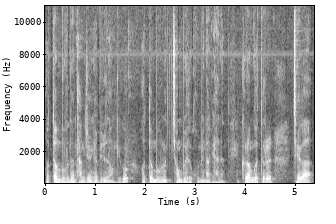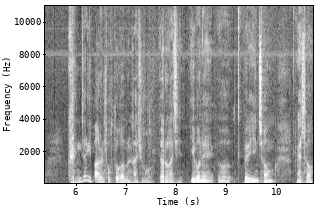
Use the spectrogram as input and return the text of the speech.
어떤 부분은 당정 협의로 넘기고 어떤 부분은 정부에서 고민하게 하는 그런 것들을 제가 굉장히 빠른 속도감을 가지고 여러 가지 이번에 어, 특별히 인청에서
